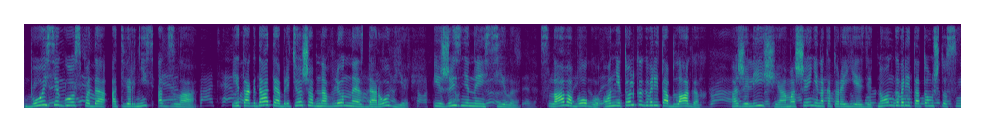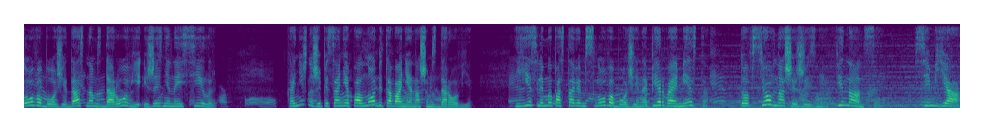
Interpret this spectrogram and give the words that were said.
Бойся Господа, отвернись от зла. И тогда ты обретешь обновленное здоровье и жизненные силы. Слава Богу, Он не только говорит о благах, о жилище, о машине, на которой ездит, но Он говорит о том, что Слово Божье даст нам здоровье и жизненные силы. Конечно же, Писание полно обетования о нашем здоровье. И если мы поставим Слово Божье на первое место, то все в нашей жизни — финансы, семья,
